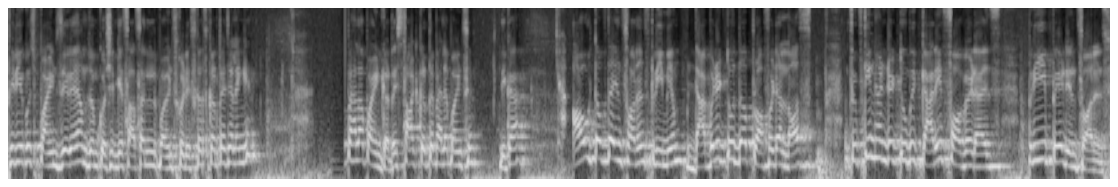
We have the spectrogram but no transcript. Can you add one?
फिर ये कुछ पॉइंट्स दिए गए हम जब क्वेश्चन के साथ साथ इन पॉइंट्स को डिस्कस करते चलेंगे। पहला पॉइंट करते स्टार्ट करते पहले पॉइंट से। लिखा out of the insurance premium debited to the profit and loss 1500 to be carry forward as prepaid insurance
